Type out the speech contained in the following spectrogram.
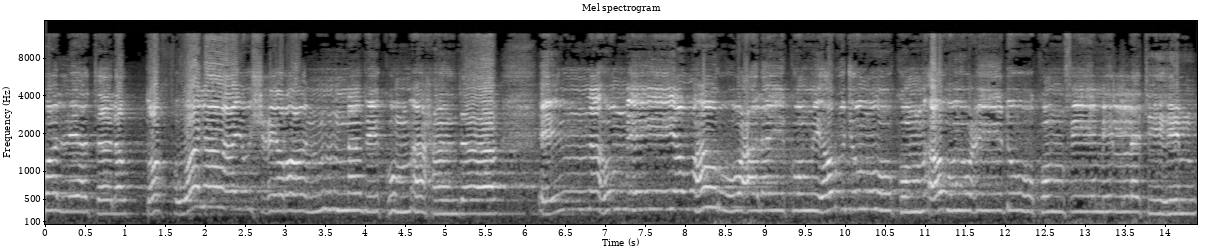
وليتلطف ولا يشعرن بكم أحدا إنهم إن يظهروا عليكم يرجموكم أو يعيدوكم في ملتهم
